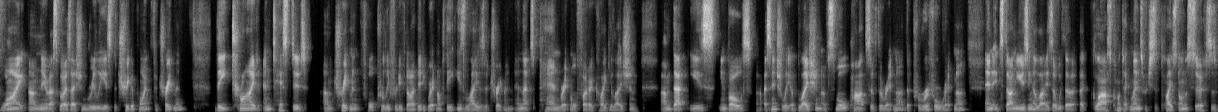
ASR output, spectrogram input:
why um, neovascularization really is the trigger point for treatment. The tried and tested um, treatment for proliferative diabetic retinopathy is laser treatment, and that's pan retinal photocoagulation. Um, that is involves uh, essentially ablation of small parts of the retina, the peripheral retina, and it's done using a laser with a, a, glass contact lens, which is placed on the surface of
